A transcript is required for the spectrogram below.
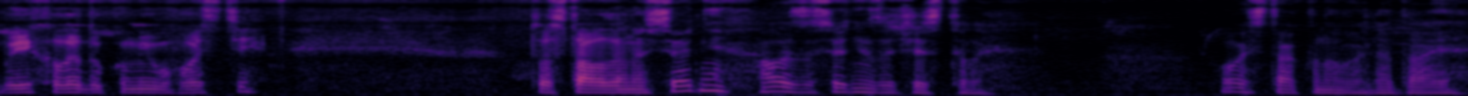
Виїхали до кумів в гості. То ставили на сьогодні, але за сьогодні зачистили. Ось так воно виглядає.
